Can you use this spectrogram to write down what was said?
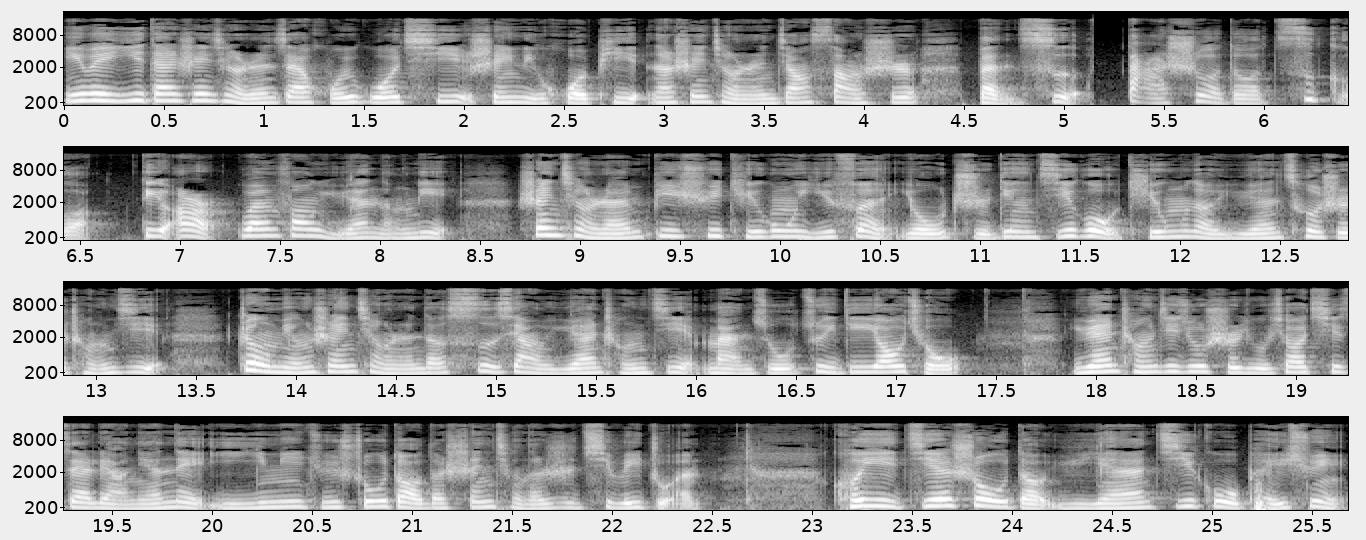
因为一旦申请人在回国期审理获批，那申请人将丧失本次大赦的资格。第二，官方语言能力，申请人必须提供一份由指定机构提供的语言测试成绩，证明申请人的四项语言成绩满足最低要求。语言成绩就是有效期在两年内，以移民局收到的申请的日期为准。可以接受的语言机构培训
